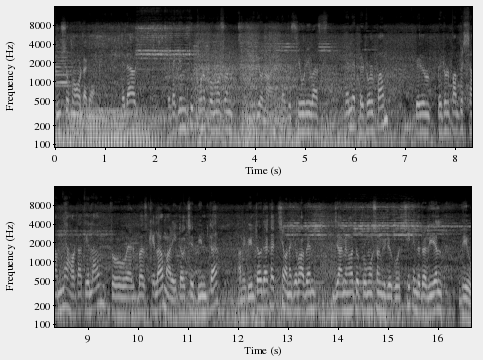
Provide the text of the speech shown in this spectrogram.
দুশো পনেরো টাকা। এটা এটা কিন্তু কোনো প্রমোশন ভিডিও নয়। এটা হচ্ছে সিউড়ি বাস স্ট্যান্ডে পেট্রোল পাম্প পেট্রোল পেট্রোল পাম্পের সামনে হঠাৎ এলাম, তো একবার খেলাম, আর এটা হচ্ছে বিলটা। আমি বিলটাও দেখাচ্ছি, অনেকে ভাবেন যে আমি হয়তো প্রমোশন ভিডিও করছি, কিন্তু এটা রিয়েল ভিউ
